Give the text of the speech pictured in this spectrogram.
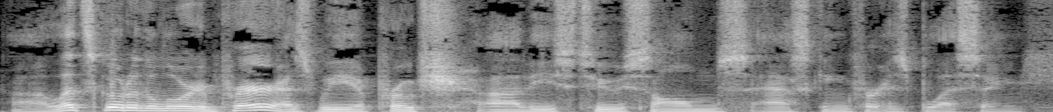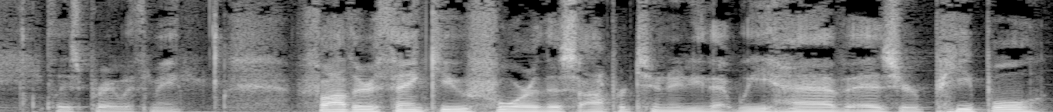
Uh, let's go to the Lord in prayer as we approach uh, these two Psalms asking for His blessing. Please pray with me. Father, thank you for this opportunity that we have as your people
